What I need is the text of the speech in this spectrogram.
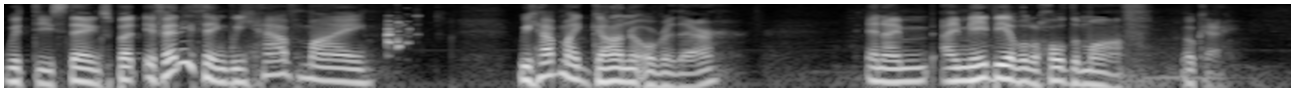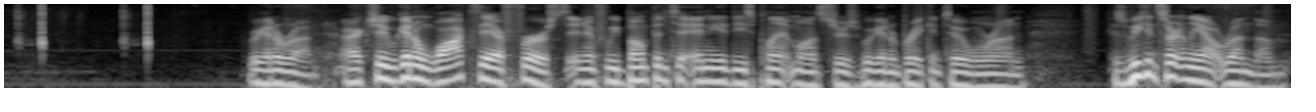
with these things. But if anything, we have my we have my gun over there, and I I may be able to hold them off. Okay. We're gonna run. Or Actually, we're gonna walk there first, and if we bump into any of these plant monsters, we're gonna break into and run, because we can certainly outrun them.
